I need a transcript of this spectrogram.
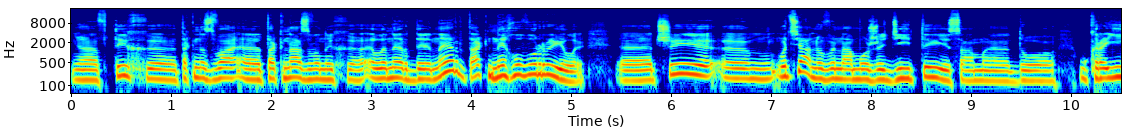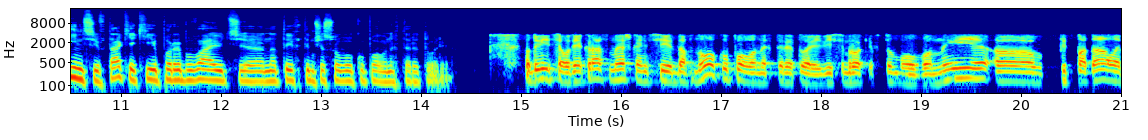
в тих е, так назва е, так названих е, ЛНР ДНР так не говорили. Е, Чи ем, оця новина може дійти саме до українців, так які перебувають е, на тих тимчасово окупованих територіях? Ну, дивіться, от якраз мешканці давно окупованих територій, вісім років тому, вони е, підпадали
